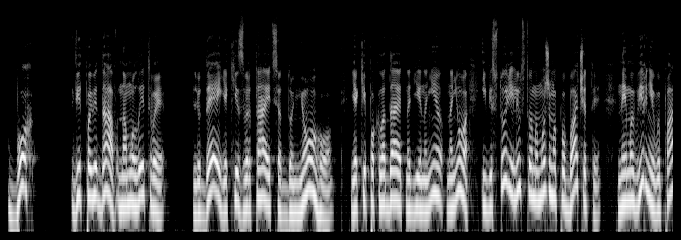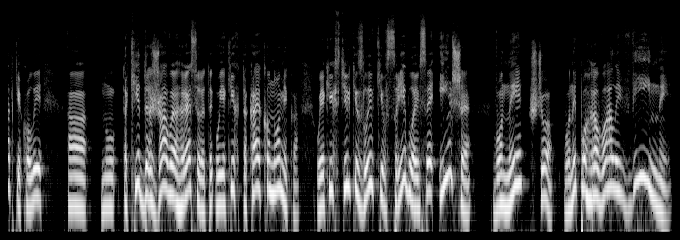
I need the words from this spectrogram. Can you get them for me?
Бог відповідав на молитви людей, які звертаються до нього, які покладають надію на нього. І в історії людства ми можемо побачити неймовірні випадки, коли а, ну, такі держави-агресори, у яких така економіка, у яких стільки зливків срібла і все інше, вони що? Вони програвали війни.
